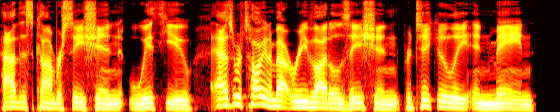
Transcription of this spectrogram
have this conversation with you. As we're talking about revitalization, particularly in Maine,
